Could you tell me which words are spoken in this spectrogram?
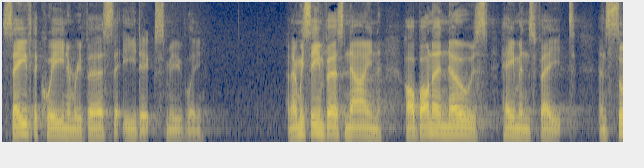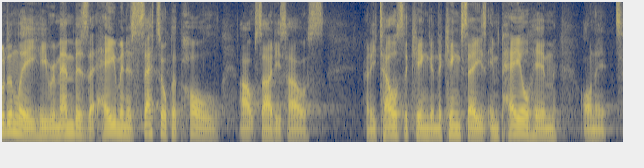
save the queen, and reverse the edict smoothly. And then we see in verse 9 Harbona knows Haman's fate. And suddenly he remembers that Haman has set up a pole outside his house. And he tells the king, and the king says, Impale him on it.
